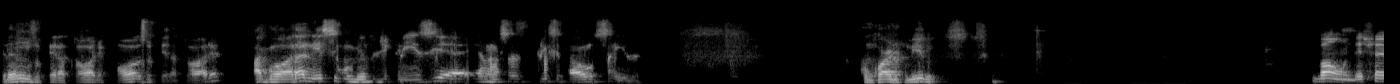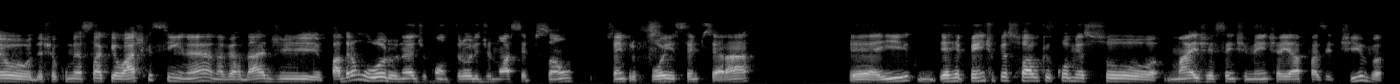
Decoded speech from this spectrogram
transoperatória, pós-operatória, agora, nesse momento de crise, é, é a nossa principal saída. Concorda comigo? Bom, deixa eu, deixa eu começar aqui. Eu acho que sim, né? Na verdade, padrão ouro, né, de controle de nocepção, sempre foi, sempre será. É, e de repente o pessoal que começou mais recentemente aí a fazer TIVA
